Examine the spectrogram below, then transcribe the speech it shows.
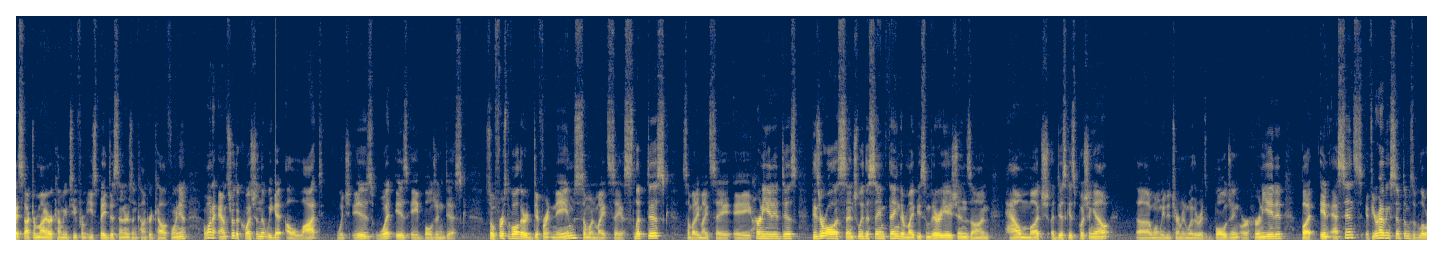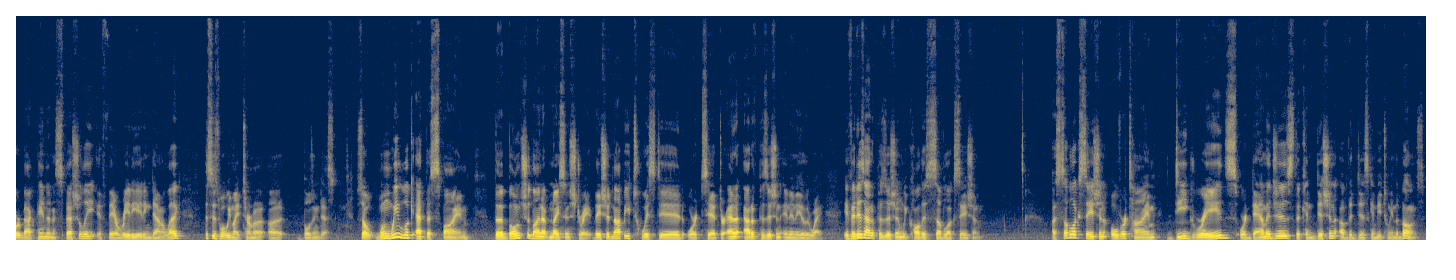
It's Dr. Meyer coming to you from East Bay Disc Centers in Concord, California. I want to answer the question that we get a lot, which is what is a bulging disc? So first of all, there are different names. Someone might say a slip disc, somebody might say a herniated disc. These are all essentially the same thing. There might be some variations on how much a disc is pushing out uh, when we determine whether it's bulging or herniated. But in essence, if you're having symptoms of lower back pain, and especially if they are radiating down a leg, this is what we might term a, a bulging disc. So when we look at the spine, the bones should line up nice and straight. They should not be twisted or tipped or out of position in any other way. If it is out of position, we call this subluxation. A subluxation over time degrades or damages the condition of the disc in between the bones.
